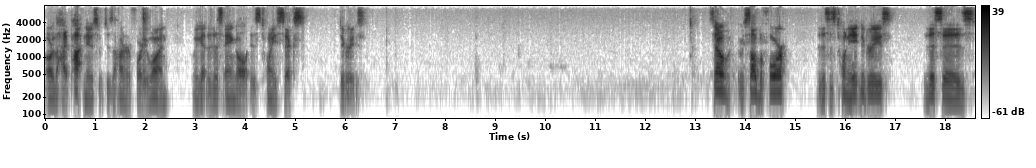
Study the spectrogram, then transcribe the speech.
or the hypotenuse, which is 141. We get that this angle is 26 degrees. So we saw before that this is 28 degrees. This is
